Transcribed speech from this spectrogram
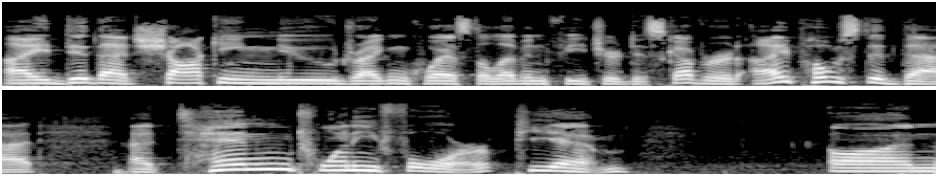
I did that shocking new Dragon Quest 11 feature discovered. I posted that at 10:24 p.m on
